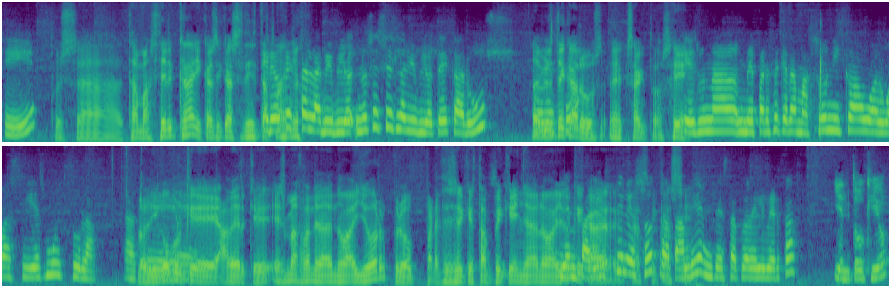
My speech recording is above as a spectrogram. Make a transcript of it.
Sí. Pues ah, está más cerca y casi casi de Creo que está en la biblioteca, no sé si es la biblioteca Arús. La puede biblioteca ser, Arús, exacto, sí. Que es una, me parece que era masónica o algo así, es muy chula. O sea Lo que- digo porque, a ver, que es más grande la de Nueva York, pero parece ser que es tan pequeña Nueva Y York en que París tienes casi, otra casi. también, de Estatua de Libertad. Y en Tokio,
